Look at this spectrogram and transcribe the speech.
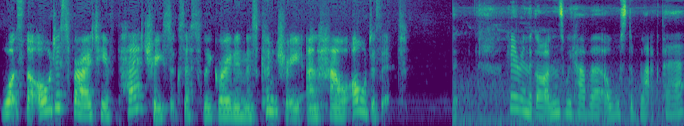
What's the oldest variety of pear tree successfully grown in this country and how old is it? Here in the gardens we have a, a Worcester black pear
